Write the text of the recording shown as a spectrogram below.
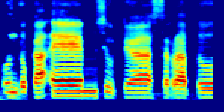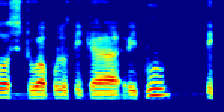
Untuk KM sudah 123.369.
